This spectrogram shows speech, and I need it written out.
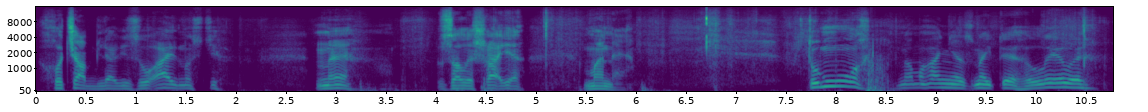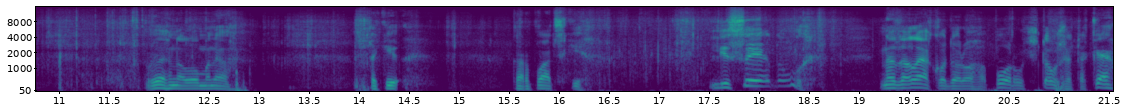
хоча б для візуальності, не залишає мене. Тому намагання знайти гливи вигнало мене в такі карпатські ліси. Ну, недалеко дорога поруч, то вже таке.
